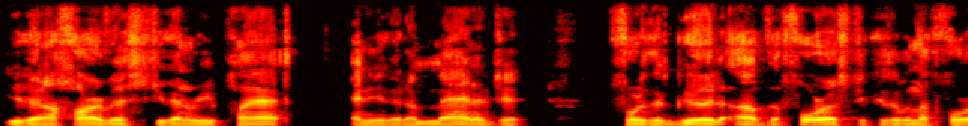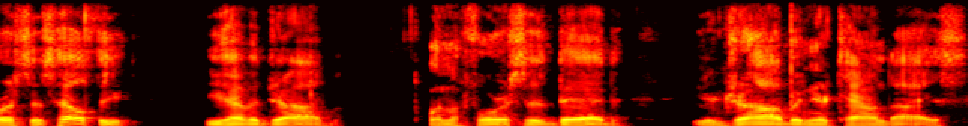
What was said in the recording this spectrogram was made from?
You're going to harvest, you're going to replant, and you're going to manage it for the good of the forest. Because when the forest is healthy, you have a job. When the forest is dead, your job and your town dies.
